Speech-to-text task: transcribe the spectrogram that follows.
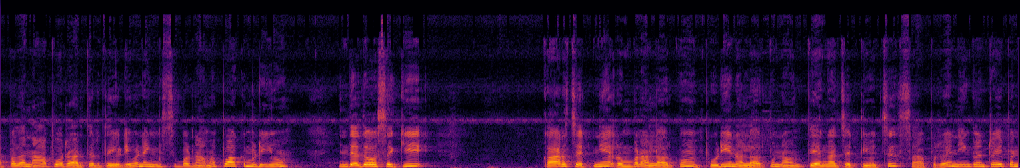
அப்போ தான் நான் போகிற அடுத்தடுத்த வீடியோவை நீங்கள் மிஸ் பண்ணாமல் பார்க்க முடியும். இந்த தோசைக்கு கார சட்னி ரொம்ப நல்லாயிருக்கும் பொடியும் நல்லாயிருக்கும். நான் வந்து தேங்காய் சட்னி வச்சு சாப்பிட்றேன். நீங்களும் ட்ரை பண்ணி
